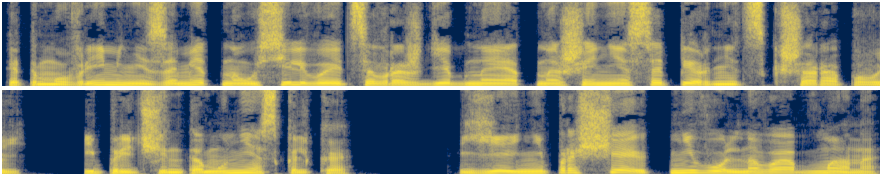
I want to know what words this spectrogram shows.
К этому времени заметно усиливается враждебное отношение соперниц к Шараповой, и причин тому несколько. Ей не прощают невольного обмана,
